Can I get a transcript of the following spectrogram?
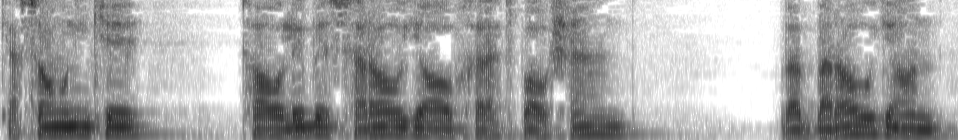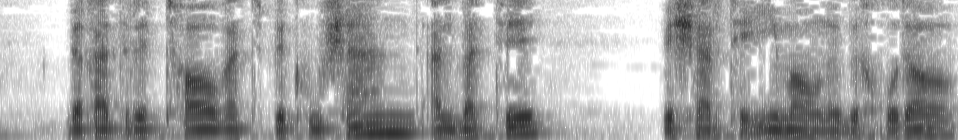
کسانی که طالب سرای آخرت باشند و برای آن به قدر طاقت بکوشند البته به شرط ایمان به خدا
